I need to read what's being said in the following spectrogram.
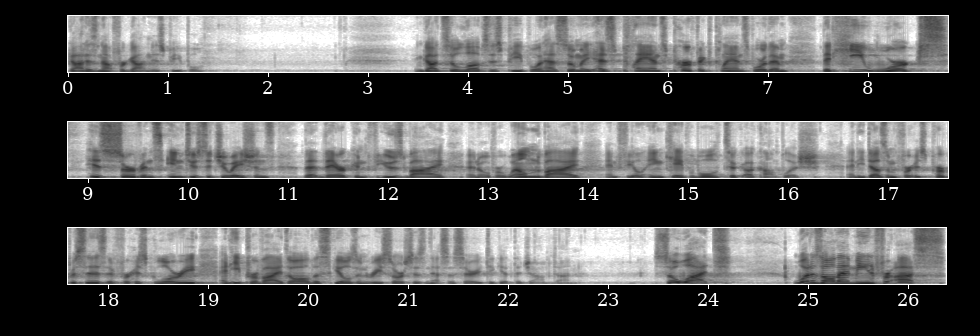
God has not forgotten his people. And God so loves his people and has so many has plans, perfect plans for them that he works his servants into situations that they're confused by and overwhelmed by and feel incapable to accomplish. And he does them for his purposes and for his glory, and he provides all the skills and resources necessary to get the job done. So, what? What does all that mean for us?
